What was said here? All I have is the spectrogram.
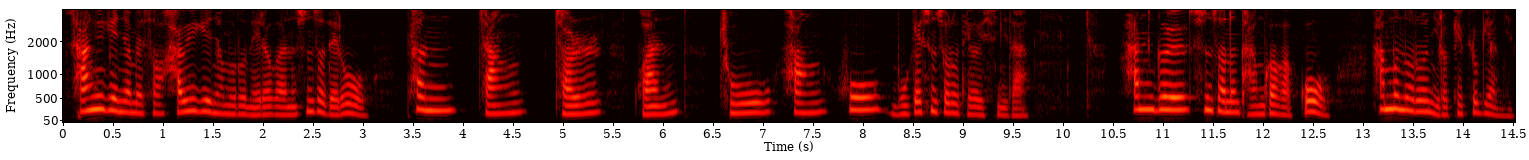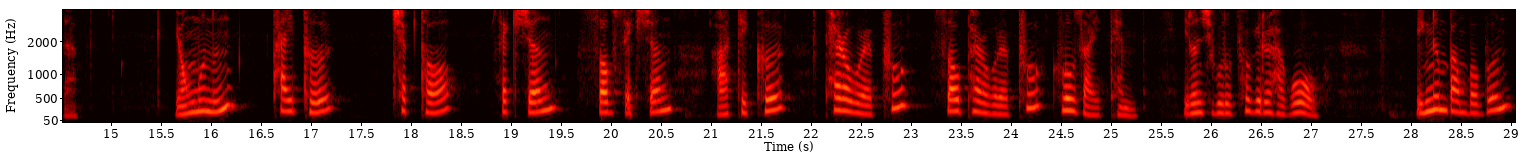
상위 개념에서 하위 개념으로 내려가는 순서대로 편, 장, 절, 관, 조, 항, 호, 목의 순서로 되어 있습니다. 한글 순서는 다음과 같고 한문으로는 이렇게 표기합니다. 영문은 타이틀, 챕터, 섹션, subsection, article, paragraph, subparagraph, close item 이런 식으로 표기를 하고 읽는 방법은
